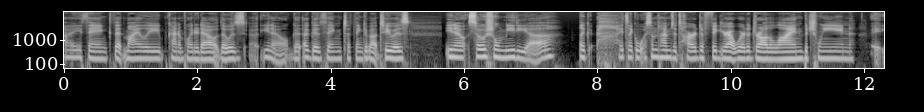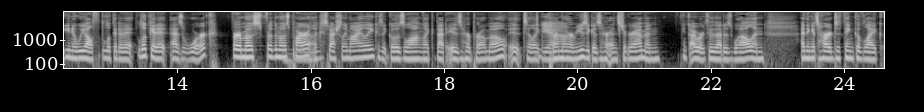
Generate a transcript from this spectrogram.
I think that Miley kind of pointed out that was, uh, you know, a good thing to think about too is, you know, social media. Like, it's like sometimes it's hard to figure out where to draw the line between, Eh, you know, we all look at it look at it as work for most for the most part, like mm-hmm. especially Miley because it goes along like that is her promo. It to like Yeah. promo her music is her Instagram, and I think I work through that as well. And I think it's hard to think of like,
